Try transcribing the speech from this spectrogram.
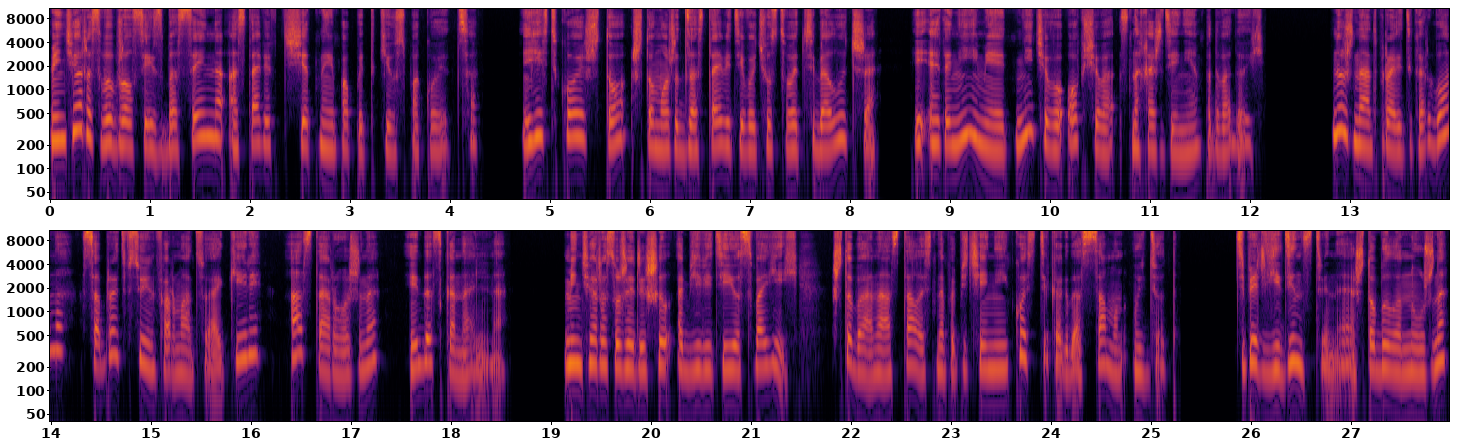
Менчарес выбрался из бассейна, оставив тщетные попытки успокоиться. Есть кое-что, что может заставить его чувствовать себя лучше, и это не имеет ничего общего с нахождением под водой. Нужно отправить Гаргона, собрать всю информацию о Кире осторожно и досконально. Минчерос уже решил объявить ее своей, чтобы она осталась на попечении Кости, когда сам он уйдет. Теперь единственное, что было нужно,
